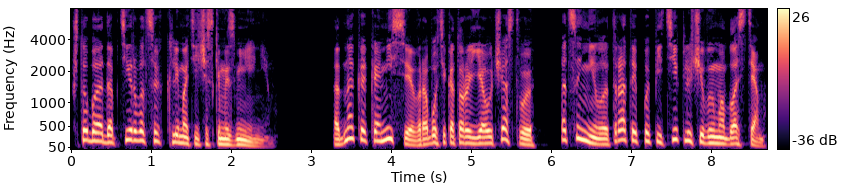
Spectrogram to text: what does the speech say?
чтобы адаптироваться к климатическим изменениям. Однако комиссия, в работе которой я участвую, оценила траты по пяти ключевым областям,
